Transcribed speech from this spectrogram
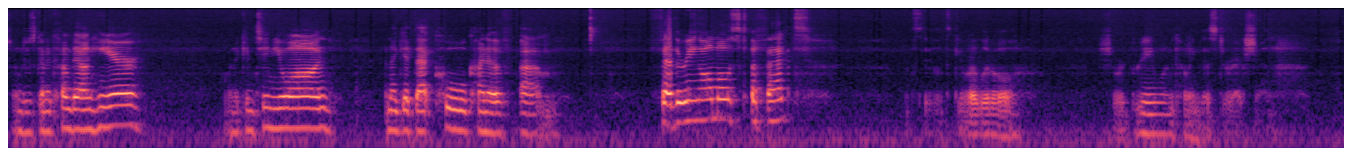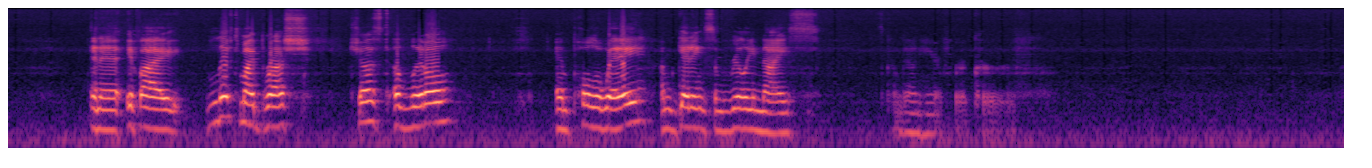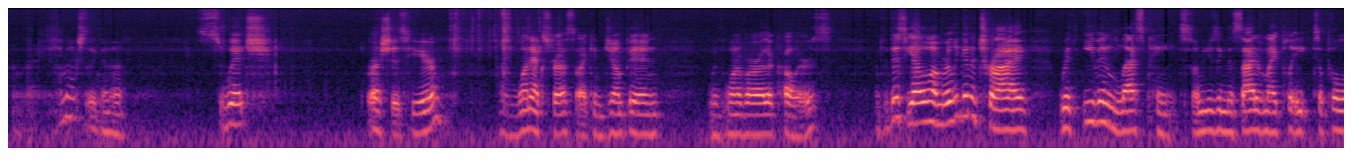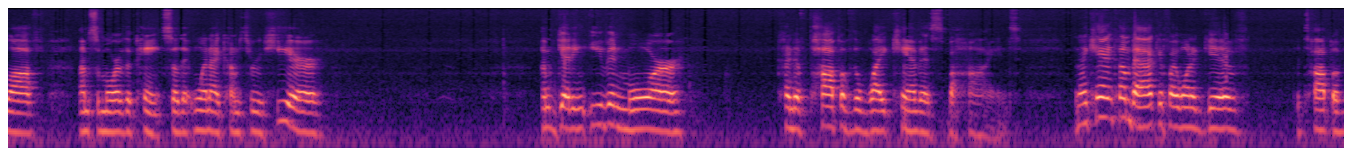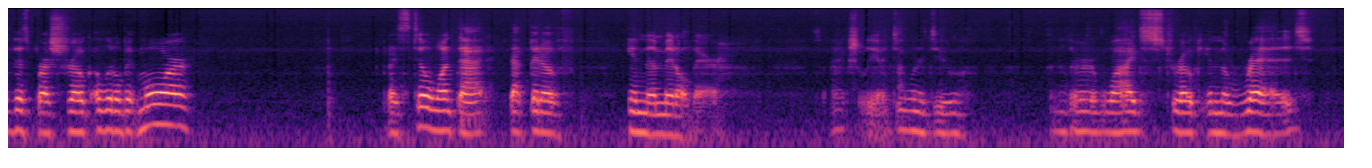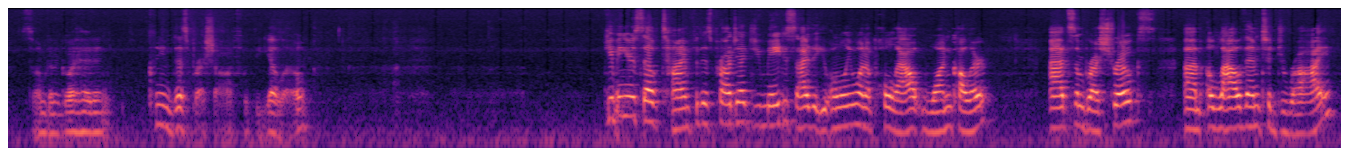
So I'm just going to come down here. I'm going to continue on, and I get that cool kind of um, feathering almost effect. Let's see, let's give a little short green one coming this direction. And if I lift my brush just a little and pull away, I'm getting some really nice, let's come down here for a curve. All right, I'm actually gonna switch brushes here. I have one extra so I can jump in with one of our other colors. And for this yellow, I'm really gonna try with even less paint. So I'm using the side of my plate to pull off um, some more of the paint so that when I come through here, I'm getting even more kind of pop of the white canvas behind. And I can come back if I want to give the top of this brush stroke a little bit more. But I still want that, that bit of in the middle there. So actually, I do want to do another wide stroke in the red. So I'm going to go ahead and clean this brush off with the yellow. Giving yourself time for this project, you may decide that you only want to pull out one color, add some brush strokes, um, allow them to dry,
